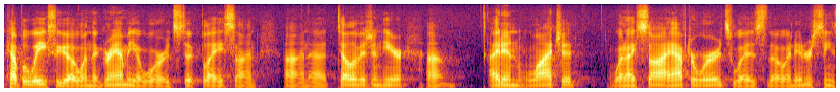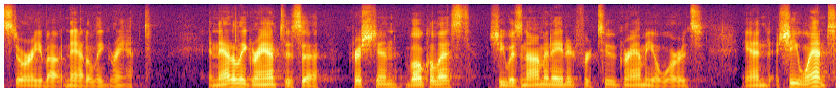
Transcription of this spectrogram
couple weeks ago when the Grammy Awards took place on, on uh, television here, um, I didn't watch it. What I saw afterwards was, though, an interesting story about Natalie Grant. And Natalie Grant is a Christian vocalist. She was nominated for two Grammy Awards. And she went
